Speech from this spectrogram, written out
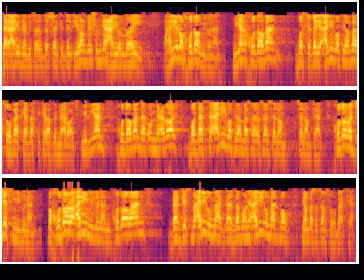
در علی بن ابی طالب داشتن که ایران بهشون میگن علی اللهی علی را خدا می‌دونن. میگن خداوند. با صدای علی با پیامبر صحبت کرد وقتی که رفت به معراج. می‌گویند خداوند در اون معراج با دست علی با پیامبر صلی الله علیه و سلام سلام کرد. خدا را جسم می‌دونن. و خدا را علی می‌دونن. خداوند در جسم علی اومد در زبان علی اومد با پیامبر صلی صحبت کرد.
